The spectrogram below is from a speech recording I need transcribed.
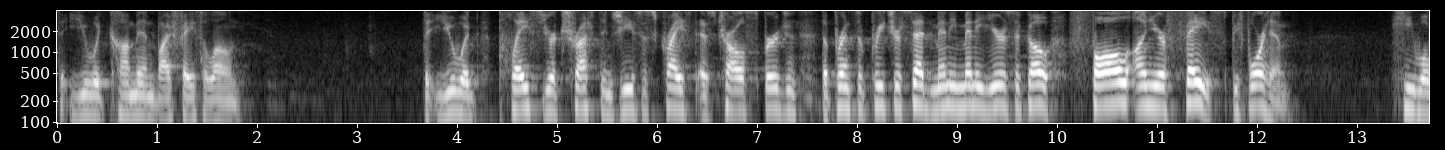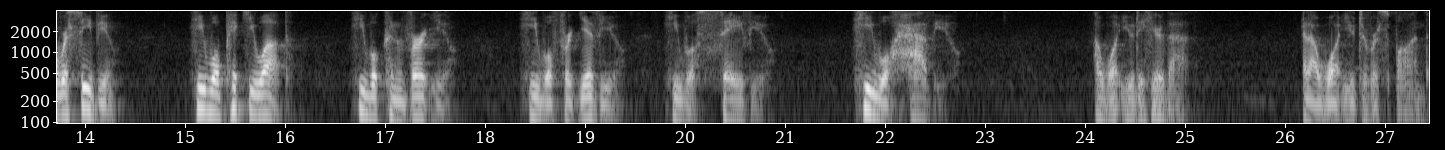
that you would come in by faith alone. That you would place your trust in Jesus Christ, as Charles Spurgeon, the Prince of Preachers, said many, many years ago fall on your face before Him. He will receive you, He will pick you up, He will convert you, He will forgive you, He will save you, He will have you. I want you to hear that, and I want you to respond.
